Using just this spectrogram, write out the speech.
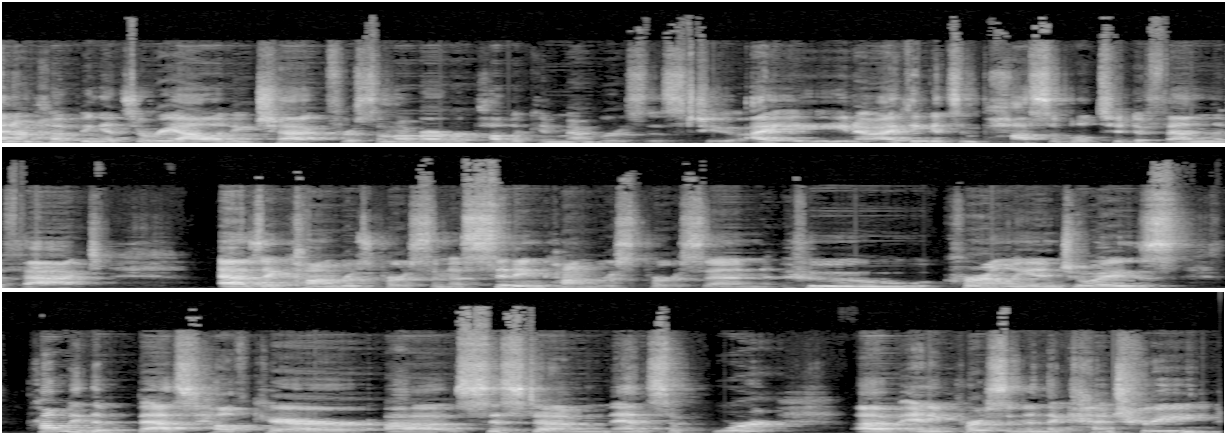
and I'm hoping it's a reality check for some of our Republican members as too. I, you know, I think it's impossible to defend the fact as a congressperson, a sitting congressperson who currently enjoys probably the best healthcare uh, system and support of any person in the country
